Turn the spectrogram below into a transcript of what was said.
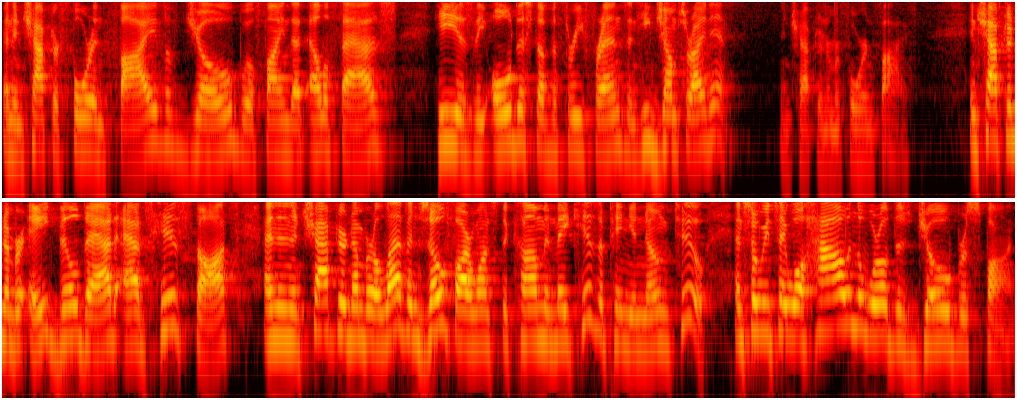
And in chapter 4 and 5 of Job, we'll find that Eliphaz, he is the oldest of the three friends, and he jumps right in in chapter number 4 and 5. In chapter number 8, Bildad adds his thoughts. And then in chapter number 11, Zophar wants to come and make his opinion known too. And so we'd say, well, how in the world does Job respond?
